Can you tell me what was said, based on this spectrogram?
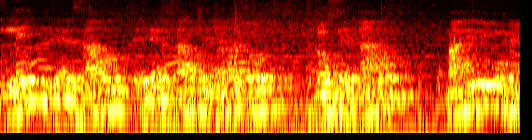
Interesados, interesados de nosotros, los hermanos, marido y mujer.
